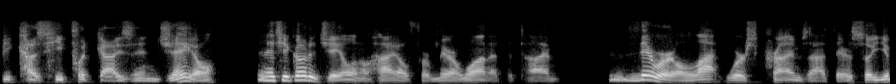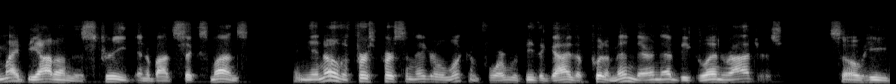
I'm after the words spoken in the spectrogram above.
because he put guys in jail. And if you go to jail in Ohio for marijuana at the time, there were a lot worse crimes out there. So you might be out on the street in about six months, and you know the first person they go looking for would be the guy that put him in there, and that'd be Glenn Rogers. So he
